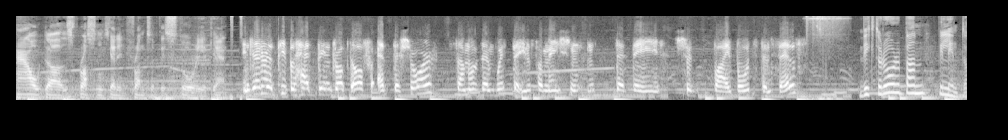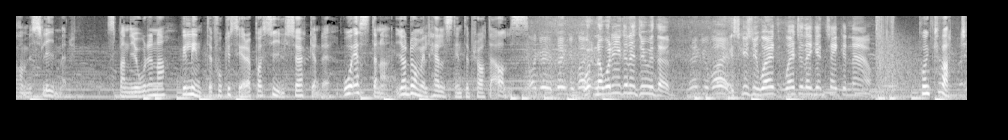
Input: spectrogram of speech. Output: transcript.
How does Brussels get in front of this story again? In general, people had been dropped off at the shore, some of them with the information that they should buy boats themselves. Viktor Orbán vill inte ha muslimer. Spanjorerna vill inte fokusera på asylsökande och esterna, ja de vill helst inte prata alls. Okay, thank you, bye. What, now, what are you going to do with them? Thank you, bye. Excuse me, where, where do they get taken now? På en kvart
